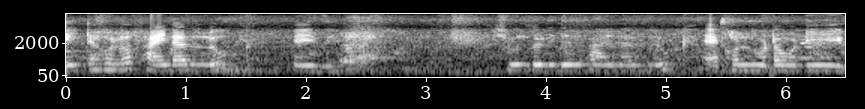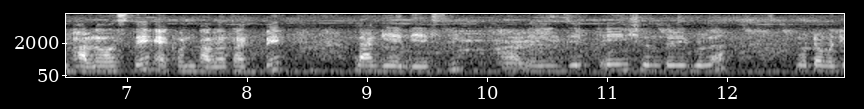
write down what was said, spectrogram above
এইটা হলো ফাইনাল লুক এই যে, সুন্দরীদের ফাইনাল লুক এখন মোটামুটি ভালো আছে, এখন ভালো থাকবে, লাগিয়ে দিয়েছি। আর এই যে, এই সুন্দরীগুলা মোটামুটি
